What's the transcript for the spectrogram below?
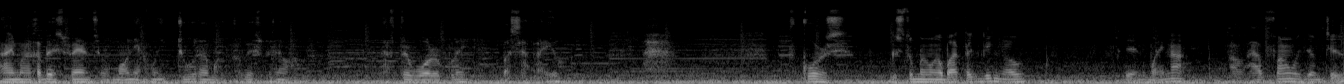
Hi mga ka-best friend, so ni akong itsura mga ka-best friend oh. after water play. Basa kayo. Of course, gusto mo mga batag lingaw, oh. then why not? I'll have fun with them too.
